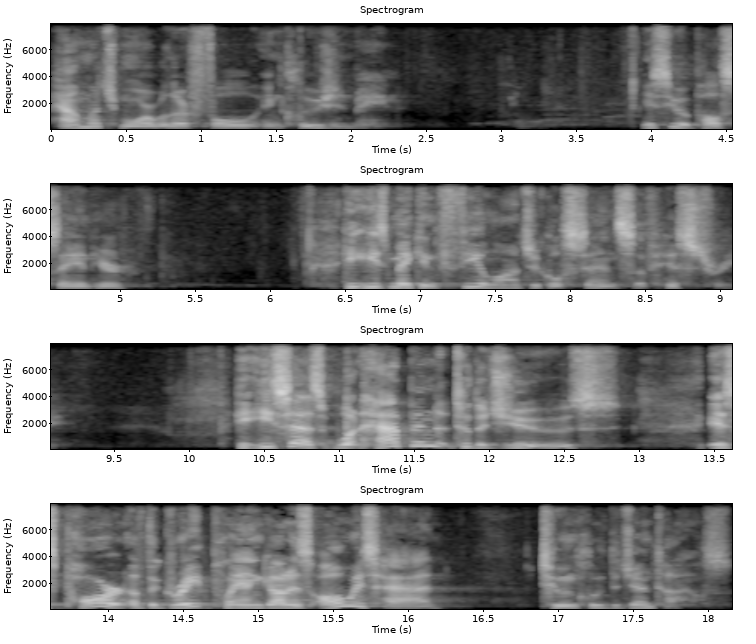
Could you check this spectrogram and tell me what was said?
how much more will their full inclusion mean? You see what Paul's saying here? He, he's making theological sense of history. He, he says what happened to the Jews is part of the great plan God has always had to include the Gentiles.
